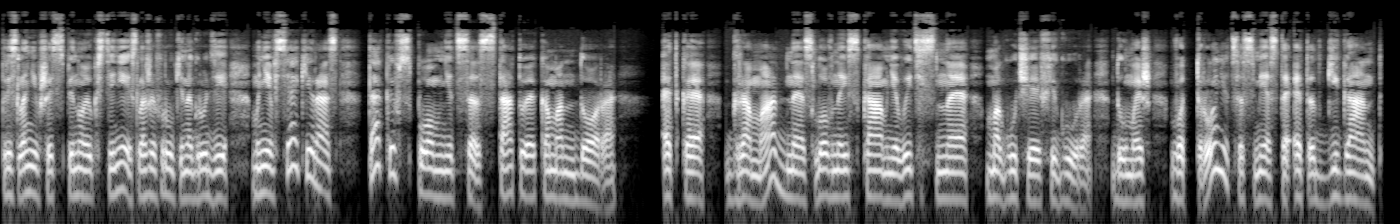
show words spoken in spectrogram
прислонившись спиной к стене и сложив руки на груди, мне всякий раз так и вспомнится статуя командора. Эдкая громадная, словно из камня вытесанная могучая фигура. Думаешь, вот тронется с места этот гигант,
